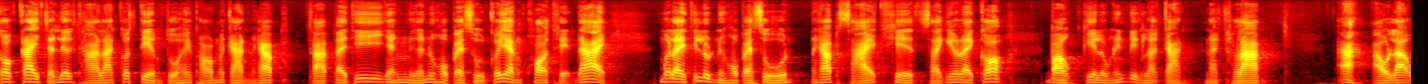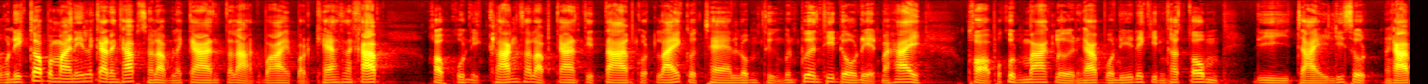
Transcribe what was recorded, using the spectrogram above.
ก็ใกล้จะเลือกทางแล้วก็เตรียมตัวให้พร้อมแล้วกันนะครับตราบใดที่ยังเหนือ 1680 ก็ยังพอเทรดได้ เมื่อไรที่หลุด 1680 นะครับ สายเทรดสายเก็งกำไรก็เบาเกียร์ลงนิดหนึ่งแล้วกันนะครับ อะ เอาละวันนี้ก็ประมาณนี้แล้วกันนะครับสำหรับรายการตลาดวายพอดแคสต์นะครับ ขอบคุณอีกครั้งสำหรับการติดตามกดไลค์กดแชร์รวมถึงเพื่อนๆที่ donate มาให้ขอบพระคุณมากเลยนะครับ วันนี้ได้กินข้าวต้มดีใจที่สุดนะครับ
